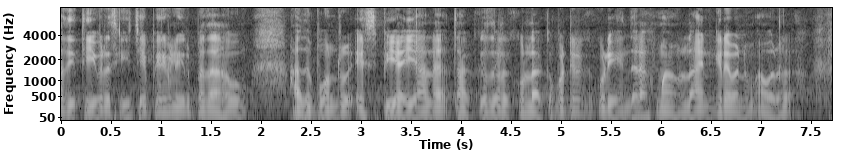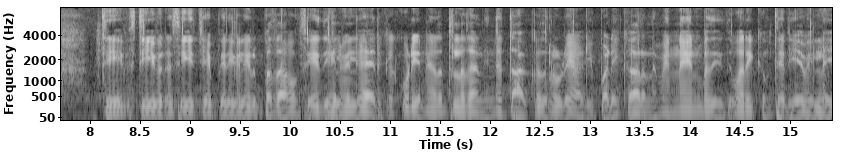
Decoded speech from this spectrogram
அதிதீவிர சிகிச்சை பிரிவில் இருப்பதாகவும் அதுபோன்று எஸ்பிஐயால் தாக்குதலுக்கு உள்ளாக்கப்பட்டிருக்கக்கூடிய இந்த ரஹ்மானுல்லா என்கிறவனும் அவர் தீ தீவிர சிகிச்சை பிரிவில் இருப்பதாகவும் செய்திகள் வெளியாக இருக்கக்கூடிய நேரத்தில் தான் இந்த தாக்குதலுடைய அடிப்படை காரணம் என்ன என்பது இதுவரைக்கும் தெரியவில்லை.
